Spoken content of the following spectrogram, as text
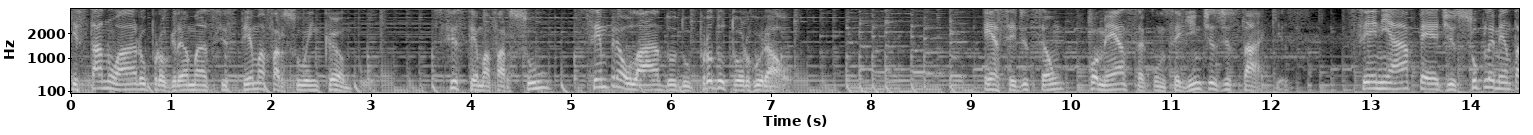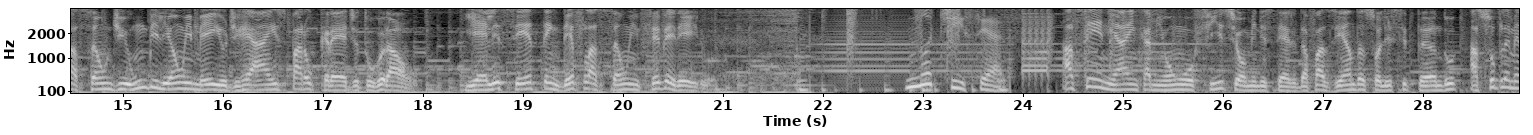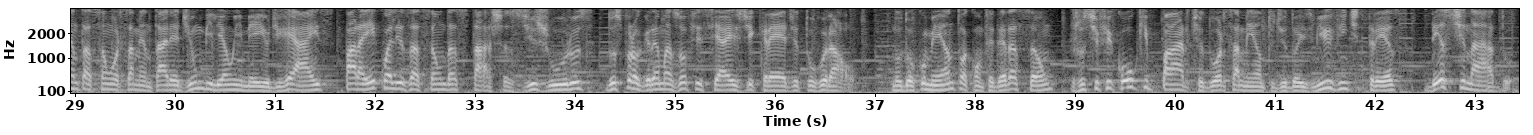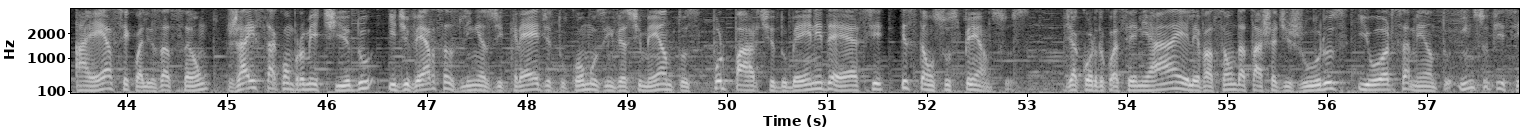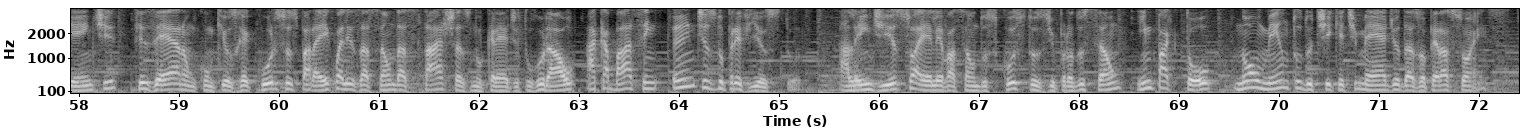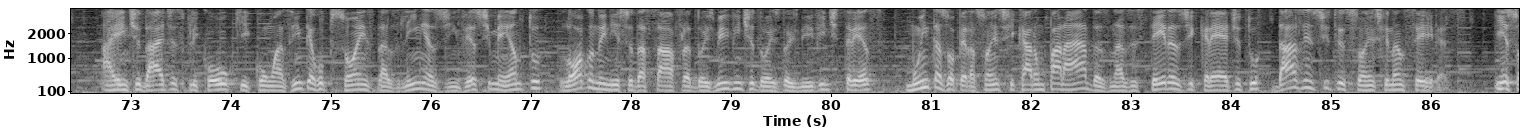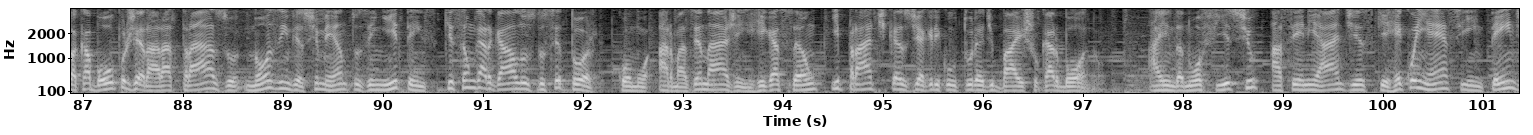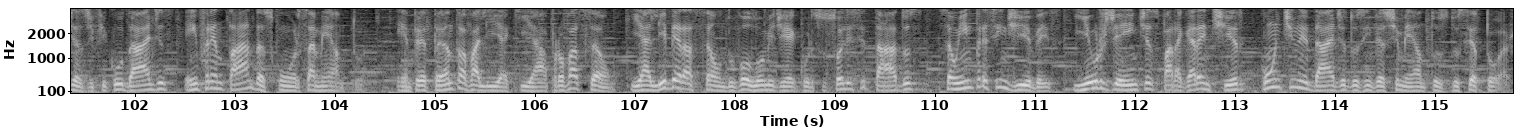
Está no ar o programa Sistema Farsul em Campo. Sistema Farsul, sempre ao lado do produtor rural. Essa edição começa com os seguintes destaques. CNA pede suplementação de um bilhão e meio de reais para o crédito rural. ILC tem deflação em fevereiro. Notícias. A CNA encaminhou um ofício ao Ministério da Fazenda solicitando a suplementação orçamentária de um bilhão e meio de reais para a equalização das taxas de juros dos programas oficiais de crédito rural. No documento, a Confederação justificou que parte do orçamento de 2023 destinado a essa equalização já está comprometido e diversas linhas de crédito, como os investimentos por parte do BNDES, estão suspensos. De acordo com a CNA, a elevação da taxa de juros e o orçamento insuficiente fizeram com que os recursos para a equalização das taxas no crédito rural acabassem antes do previsto. Além disso, a elevação dos custos de produção impactou no aumento do ticket médio das operações. A entidade explicou que, com as interrupções das linhas de investimento, logo no início da safra 2022-2023, muitas operações ficaram paradas nas esteiras de crédito das instituições financeiras. Isso acabou por gerar atraso nos investimentos em itens que são gargalos do setor, como armazenagem, irrigação e práticas de agricultura de baixo carbono. Ainda no ofício, a CNA diz que reconhece e entende as dificuldades enfrentadas com o orçamento. Entretanto, avalia que a aprovação e a liberação do volume de recursos solicitados são imprescindíveis e urgentes para garantir continuidade dos investimentos do setor.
